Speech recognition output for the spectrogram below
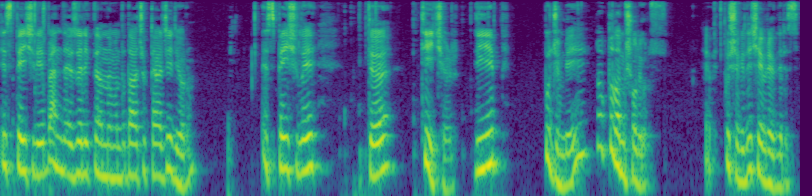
especially ben de özellikle anlamında daha çok tercih ediyorum. Especially the teacher deyip bu cümleyi noktalamış oluyoruz. Evet bu şekilde çevirebiliriz.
